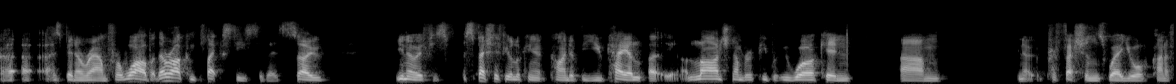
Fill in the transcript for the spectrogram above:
uh, uh, has been around for a while, but there are complexities to this. So you know, if you, especially if you're looking at kind of the UK, a, a large number of people who work in um, you know professions where you're kind of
